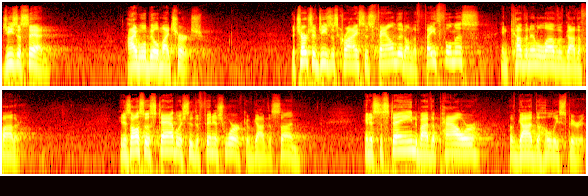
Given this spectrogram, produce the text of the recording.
Jesus said, I will build my church. The church of Jesus Christ is founded on the faithfulness and covenantal love of God the Father. It is also established through the finished work of God the Son and is sustained by the power of God the Holy Spirit.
